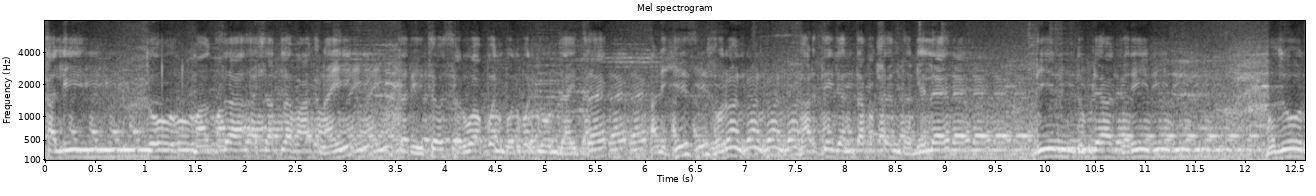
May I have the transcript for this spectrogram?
खाली तो मागचा अशातला भाग नाही. तर इथं सर्व आपण बरोबर घेऊन जायचं आहे. आणि हेच धोरण भारतीय जनता पक्षाने धरलेलं आहे. दीन दुबळ्या गरीब मजूर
